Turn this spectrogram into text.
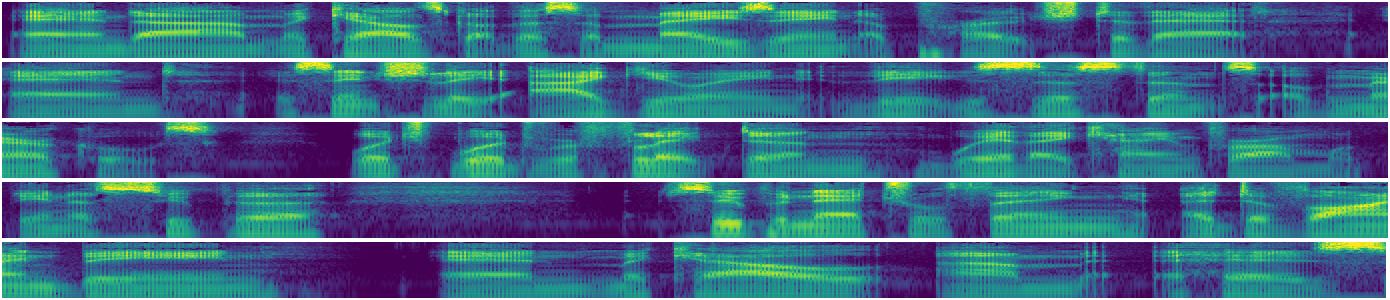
And um, Micael's got this amazing approach to that, and essentially arguing the existence of miracles, which would reflect in where they came from, being a super supernatural thing, a divine being and Micael um, has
